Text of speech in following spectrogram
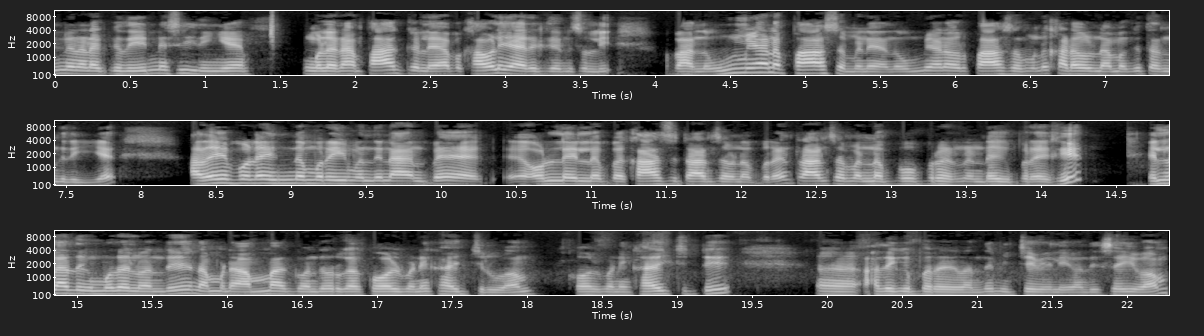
என்ன நடக்குது? என்ன செய்கிறீங்க உங்களை நான் பார்க்கல. அப்போ கவலையாக இருக்குன்னு சொல்லி. அப்போ அந்த உண்மையான பாசம் என்ன? அந்த உண்மையான ஒரு பாசம் ஒன்று கடவுள் நமக்கு தந்திருக்கீங்க. அதே போல் இந்த முறையும் வந்து நான் இப்போ ஆன்லைனில் இப்போ காசு ட்ரான்ஸ்ஃபர் பண்ண போகிறேன் ட்ரான்ஸ்ஃபர் பண்ண போகிறேன் பிறகு எல்லாத்துக்கும் முதல் வந்து நம்மளோட அம்மாவுக்கு வந்து ஒரு கால் பண்ணி கழிச்சிருவோம். கால் பண்ணி கழிச்சிட்டு அதுக்கு பிறகு வந்து மிச்ச வேலையை வந்து செய்வோம்.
